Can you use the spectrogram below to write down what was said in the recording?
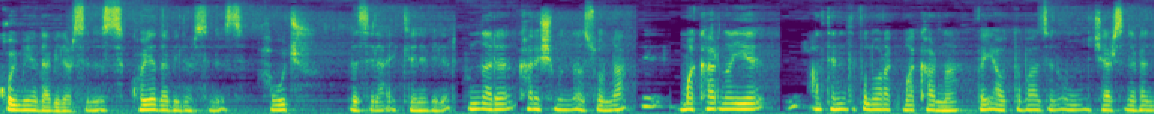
koymayabilirsiniz, koyabilirsiniz. Havuç mesela eklenebilir. Bunları karışımından sonra e, makarnayı alternatif olarak makarna veyahut da bazen onun içerisinde ben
